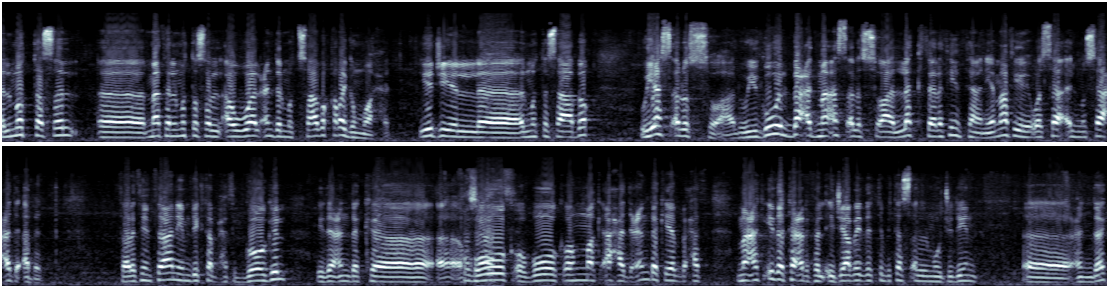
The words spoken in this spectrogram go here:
المتصل آه، مثلا المتصل الأول عند المتسابق رقم واحد. يجي ال- المتسابق ويسأل السؤال ويقول بعد ما أسأل السؤال لك 30 ثانية ما في وسائل مساعدة أبد. 30 ثانية يمديك تبحث بجوجل. إذا عندك آه، آه، أخوك أبوك أمك أحد عندك يبحث معك. إذا تعرف الإجابة إذا تبي تسأل الموجودين آه، عندك.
